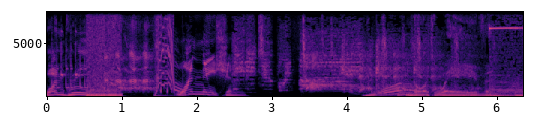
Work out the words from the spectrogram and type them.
One group. One nation. North Wave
